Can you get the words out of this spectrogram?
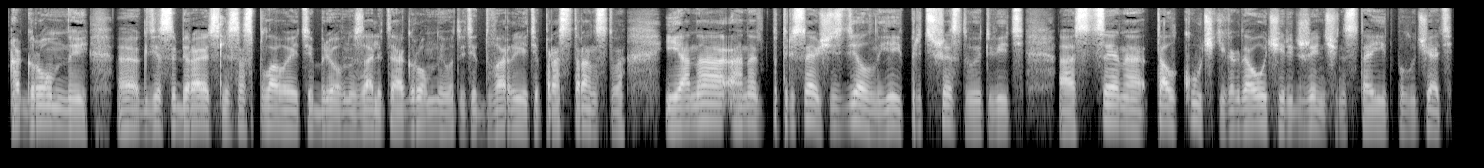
огромный, э, где собираются лесосплавы эти бревна, залитые огромные вот эти дворы, эти пространства. И она, она потрясающе сделана. Ей предшествует ведь а, сцена толкучки, когда очередь женщин стоит получать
